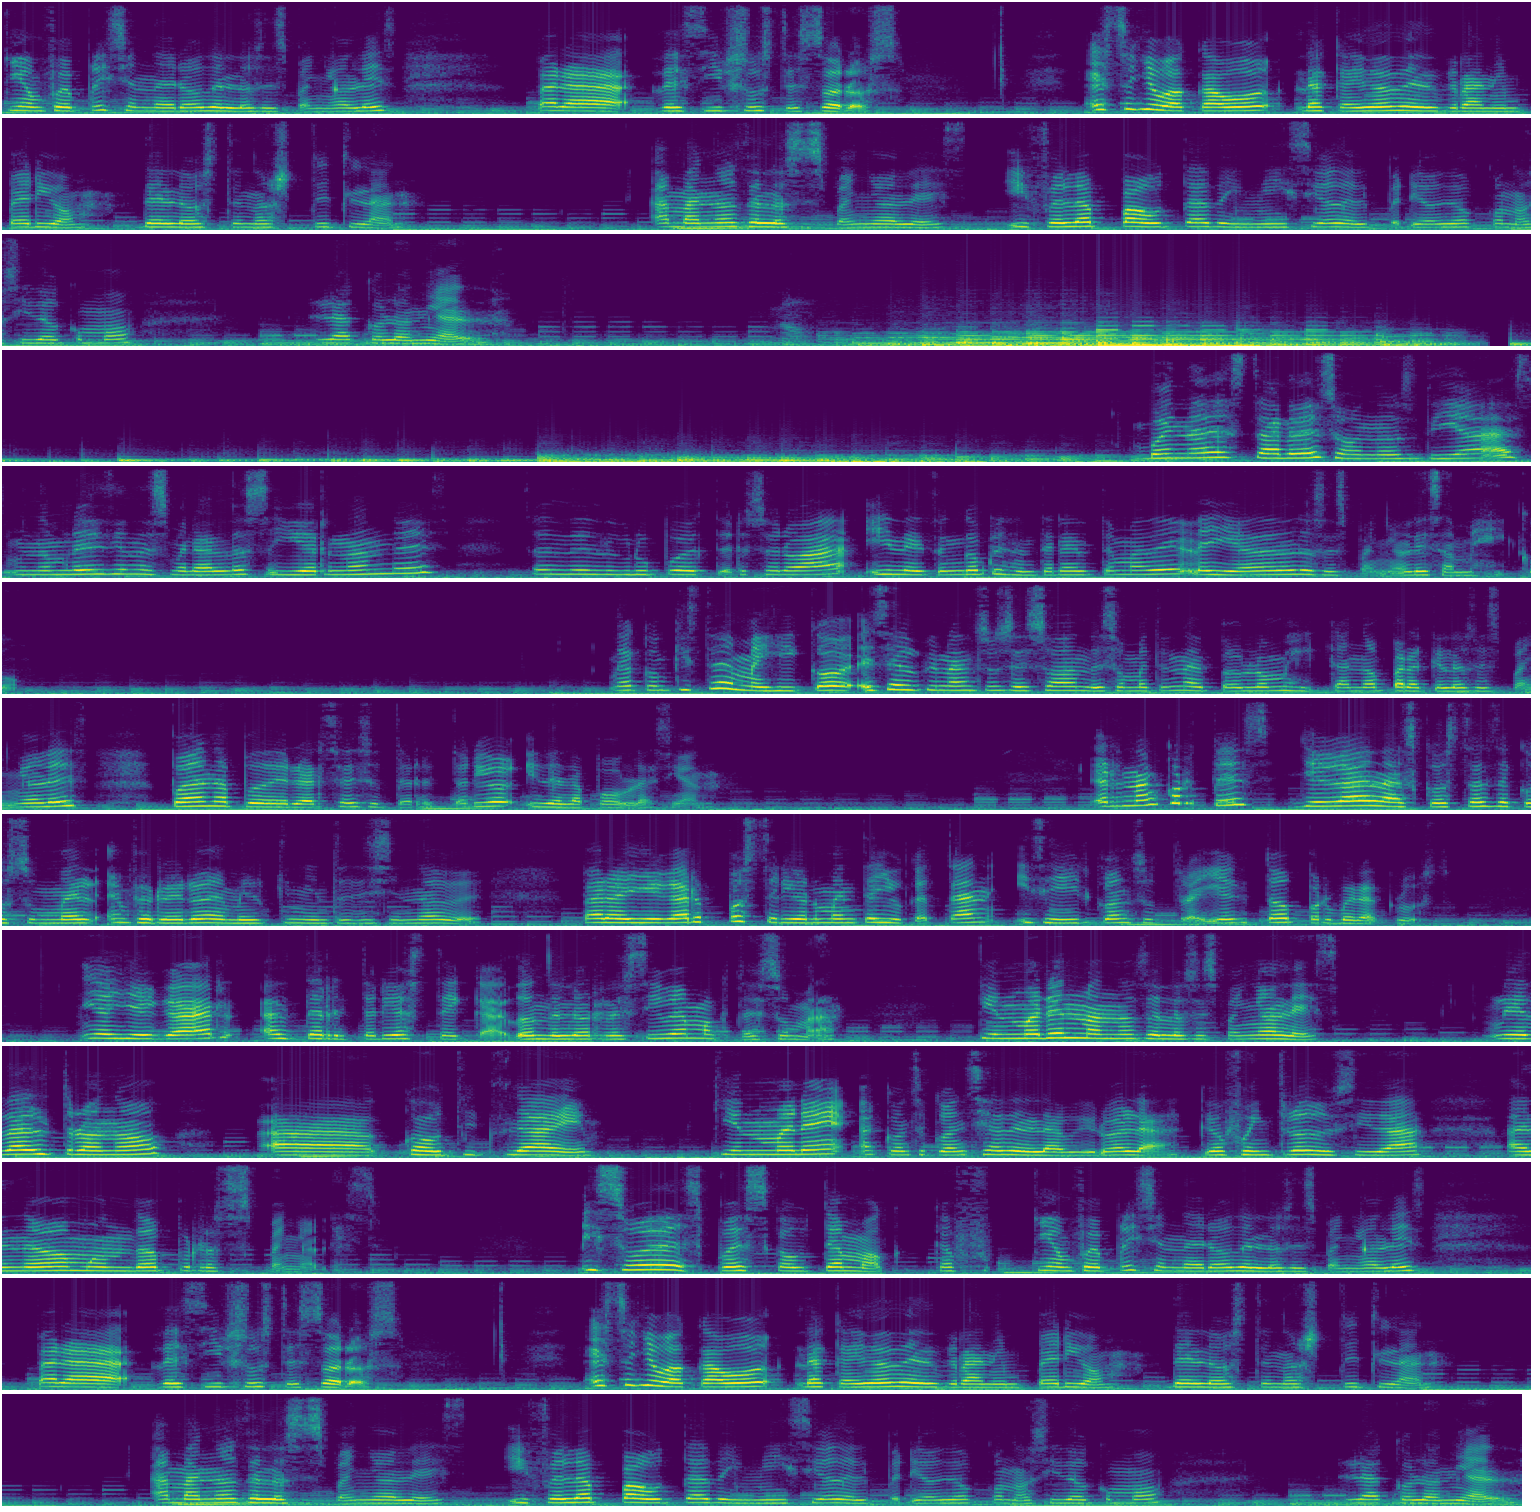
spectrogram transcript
quien fue prisionero de los españoles para decir sus tesoros. Esto llevó a cabo la caída del gran imperio de los Tenochtitlan a manos de los españoles y fue la pauta de inicio del periodo conocido como la colonial. Buenas tardes o buenos días. Mi nombre es Diana Esmeralda Soy Hernández soy del grupo de tercero A y les vengo a presentar el tema de la llegada de los españoles a México. La conquista de México es el gran suceso donde someten al pueblo mexicano para que los españoles puedan apoderarse de su territorio y de la población. Hernán Cortés llega a las costas de Cozumel en febrero de 1519 para llegar posteriormente a Yucatán y seguir con su trayecto por Veracruz y a llegar al territorio azteca, donde lo recibe Moctezuma, quien muere en manos de los españoles. Le da el trono a Cuautitlae, quien muere a consecuencia de la viruela que fue introducida al Nuevo Mundo por los españoles. Y sube después Cautemoc, quien fue prisionero de los españoles para decir sus tesoros. Esto llevó a cabo la caída del gran imperio de los Tenochtitlan a manos de los españoles y fue la pauta de inicio del periodo conocido como la colonial.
